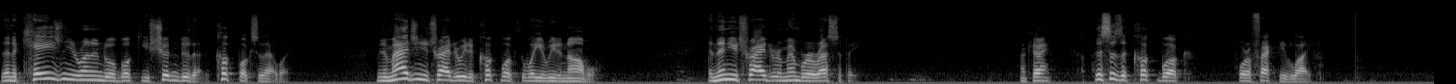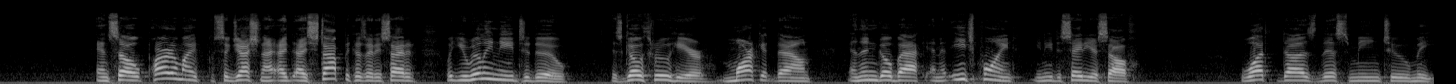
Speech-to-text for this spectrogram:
Then occasionally you run into a book, you shouldn't do that. Cookbooks are that way. I mean, imagine you tried to read a cookbook the way you read a novel. And then you tried to remember a recipe. Okay? This is a cookbook for effective life. And so part of my suggestion, I, I, I stopped because I decided what you really need to do is go through here, mark it down, and then go back. And at each point, you need to say to yourself, what does this mean to me?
